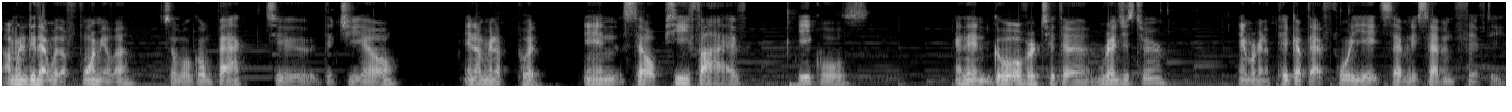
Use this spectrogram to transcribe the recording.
I'm going to do that with a formula. So we'll go back to the GL and I'm going to put in cell P5 equals and then go over to the register and we're going to pick up that 4877.50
